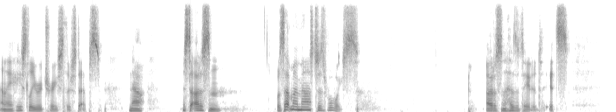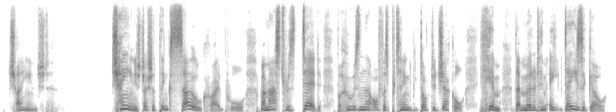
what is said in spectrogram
and they hastily retraced their steps. "Now, Mr. Utterson, was that my master's voice?" Utterson hesitated. "It's changed." "Changed! I should think so!" cried Poole. "My master is dead, but who was in that office pretending to be Dr. Jekyll? Him that murdered him eight days ago.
